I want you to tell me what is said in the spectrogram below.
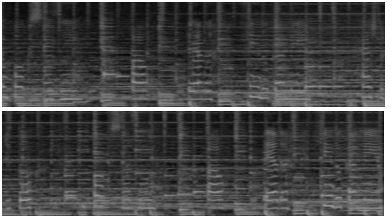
é um pouco sozinho pau, pedra, fim do caminho. resto de toco, um pouco sozinho. Pau, pedra, fim do caminho,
